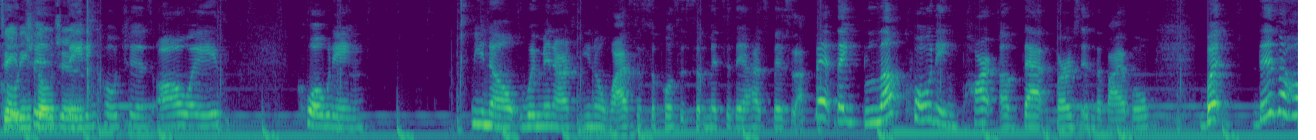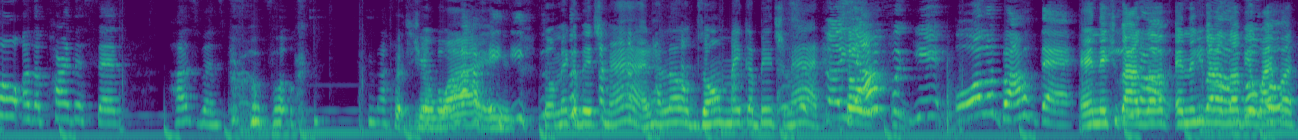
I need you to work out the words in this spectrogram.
Dating coaches, coaches. dating coaches, always quoting. You know, women are, you know, wives are supposed to submit to their husbands. I bet they love quoting part of that verse in the Bible. But there's a whole other part that says, husbands provoke not Put your wife. Don't make a bitch mad. Hello, don't make a bitch mad. So, y'all forget all about that. and then you gotta know- love, and then you, you gotta know, love your wife like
